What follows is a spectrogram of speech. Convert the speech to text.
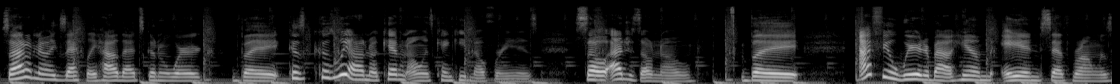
So I don't know exactly how that's gonna work, but because because we all know Kevin Owens can't keep no friends. So I just don't know, but I feel weird about him and Seth Rollins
